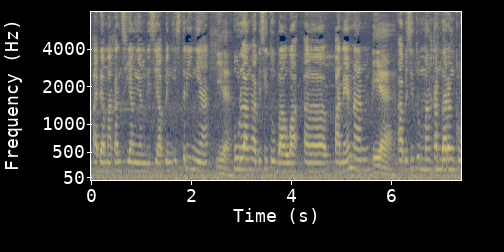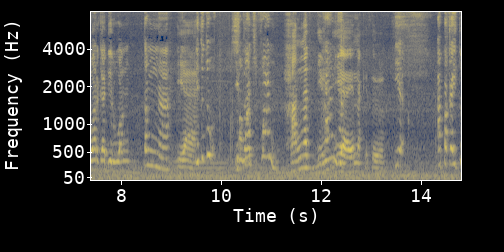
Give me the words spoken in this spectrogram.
ada makan siang yang disiapin istrinya Iya. pulang habis itu bawa eh, panenan Iya. habis itu makan bareng keluarga di ruang tengah Iya. itu tuh so Itu- much fun hangat. Hangat. Iya, enak itu. iya apakah itu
